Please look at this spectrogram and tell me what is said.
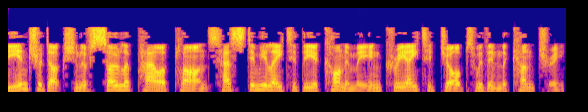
The introduction of solar power plants has stimulated the economy and created jobs within the country.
